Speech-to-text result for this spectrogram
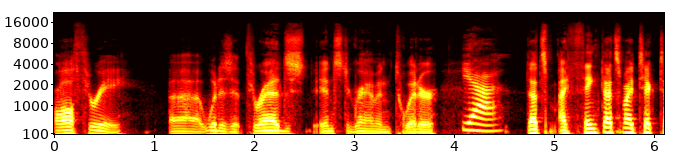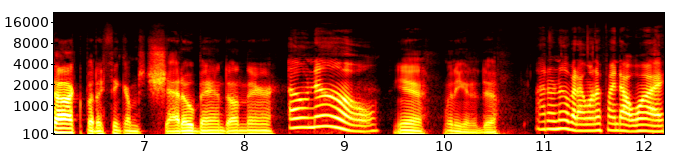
all three. Uh, what is it? Threads, Instagram, and Twitter. Yeah. That's I think that's my TikTok, but I think I'm shadow banned on there. Oh no. Yeah. What are you gonna do? I don't know, but I want to find out why.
